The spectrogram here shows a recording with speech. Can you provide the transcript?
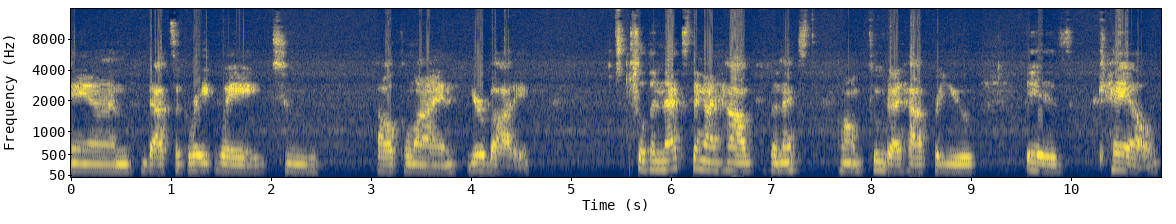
and that's a great way to alkaline your body. So the next thing I have, the next um, food I have for you is kale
